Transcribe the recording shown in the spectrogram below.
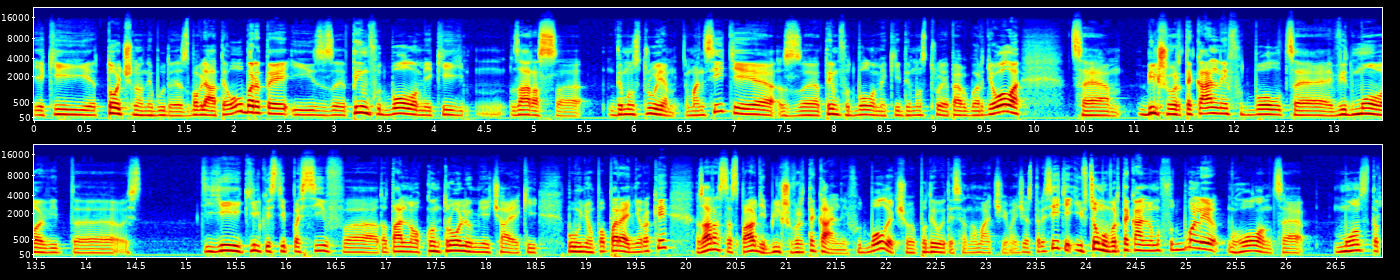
який точно не буде збавляти оберти, і з тим футболом, який зараз е, демонструє Ман-Сіті, з тим футболом, який демонструє Пеп Гвардіола, це більш вертикальний футбол, це відмова від е, ось тієї кількості пасів е, тотального контролю м'яча, який був у нього попередні роки. Зараз це справді більш вертикальний футбол, якщо ви подивитеся на матчі Манчестер Сіті. І в цьому вертикальному футболі Голланд це монстр,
